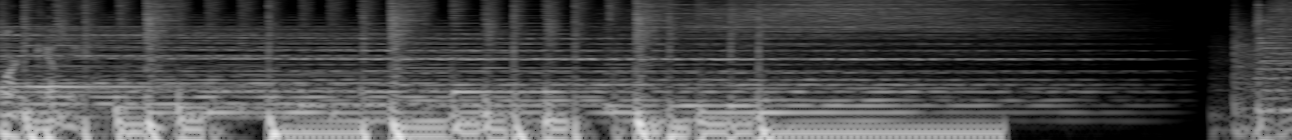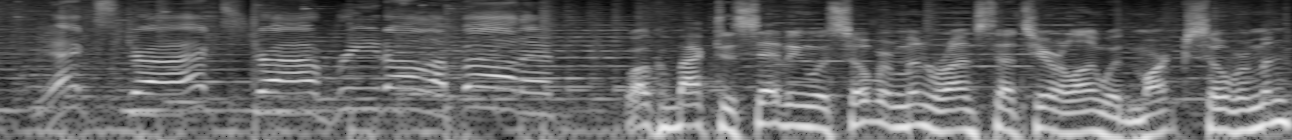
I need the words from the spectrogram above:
more coming up. Extra, extra, read all about it. Welcome back to Saving with Silverman. Ron Stutz here along with Mark Silverman,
